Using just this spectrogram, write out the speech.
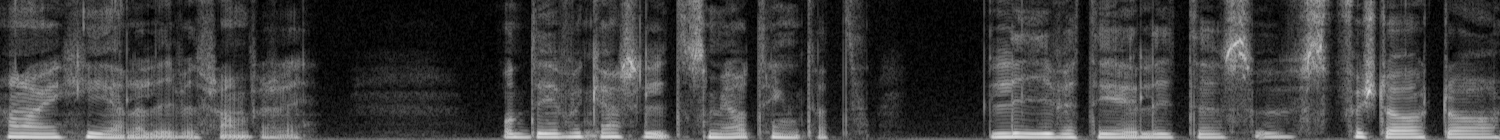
Man har ju hela livet framför sig. Och det är väl kanske lite som jag tänkt att livet är lite förstört och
